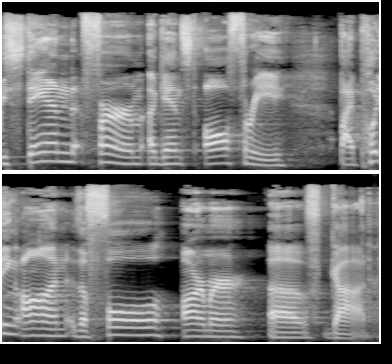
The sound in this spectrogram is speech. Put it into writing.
We stand firm against all three by putting on the full armor of God.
